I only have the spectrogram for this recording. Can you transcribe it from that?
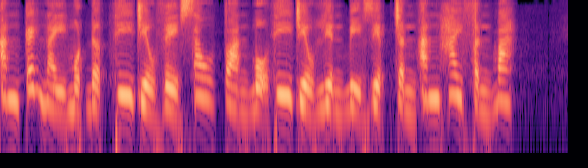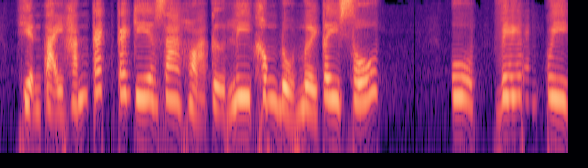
Ăn cách này một đợt thi triều về sau toàn bộ thi triều liền bị Diệp Trần ăn 2 phần 3. Hiện tại hắn cách cái kia ra hỏa cử ly không đủ 10 cây số. U, V, Quy,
